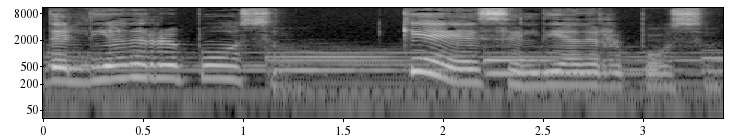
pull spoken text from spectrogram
del día de reposo. ¿Qué es el día de reposo?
